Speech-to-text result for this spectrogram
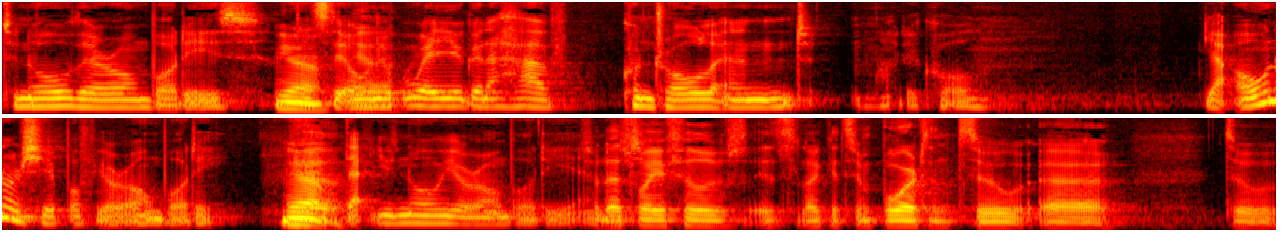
to know their own bodies. Yeah. That's the only Yeah. way you're going to have control and how do you call yeah ownership of your own body. Yeah. Yeah. That you know your own body. so that's why you feel it's, it's like it's important to uh, to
